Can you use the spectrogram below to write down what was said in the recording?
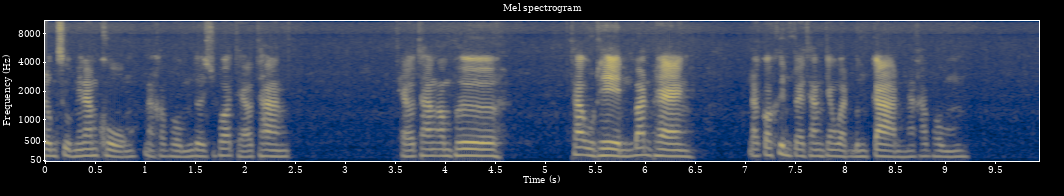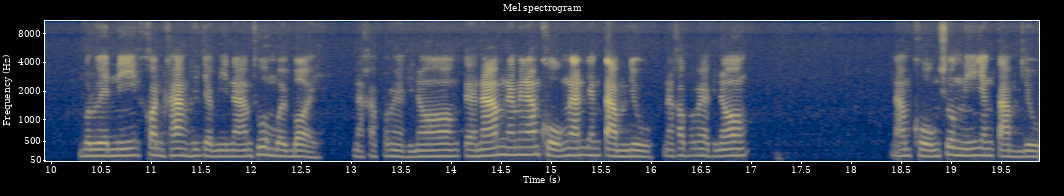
ลงสู่แม่น้ำโขงนะครับผมโดยเฉพาะแถวทาง แถวทางอำเภอท่าอุเทน บ้านแพง แล้วก็ขึ้นไปทางจังหวัดบึงกาฬนะครับผมบริเวณนี้ค่อนข้างที่จะมีน้ำท่วมบ่อย นะครับพ่อแม่พี่น้อง แต่น้ำในแม่น้ำโขงนั้นยังต่ำอยู่นะครับพ่อแม่พี่น้อง น้ำโขงช่วงนี้ยังต่ำอยู่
